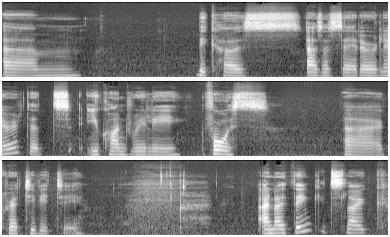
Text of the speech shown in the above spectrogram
Um, because, as I said earlier, that you can't really force uh, creativity. And I think it's like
